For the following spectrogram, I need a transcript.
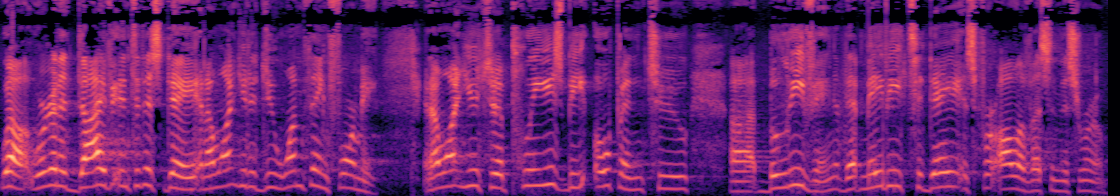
Well, we're going to dive into this day, and I want you to do one thing for me. And I want you to please be open to uh, believing that maybe today is for all of us in this room.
